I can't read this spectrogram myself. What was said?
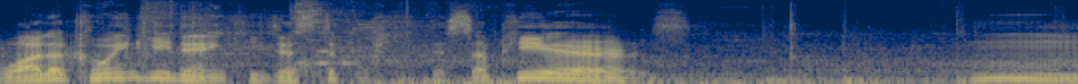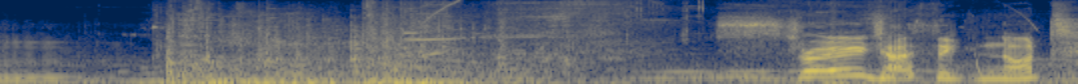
What a coinky dink. He just ap- disappears. Hmm. Strange, I think not.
